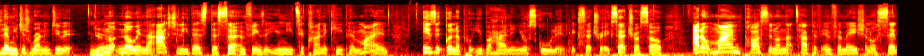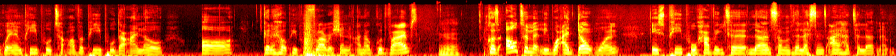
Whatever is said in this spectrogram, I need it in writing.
let me just run and do it Yeah. not knowing that actually there's there's certain things that you need to kind of keep in mind is it going to put you behind in your schooling etc etc so i don't mind passing on that type of information or segueing people to other people that i know are going to help people flourish and, and are good vibes Yeah. because ultimately what i don't want is people having to learn some of the lessons i had to learn them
